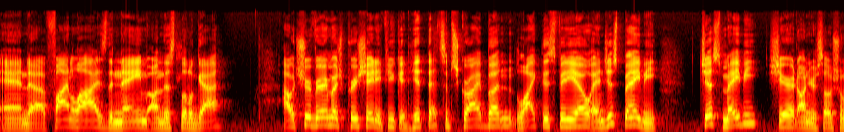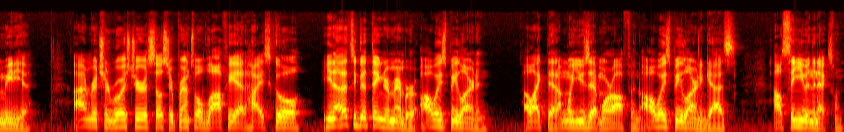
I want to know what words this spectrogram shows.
and uh, finalize the name on this little guy. I would sure very much appreciate it if you could hit that subscribe button, like this video, and just maybe, just maybe, share it on your social media. I'm Richard Royster, Associate Principal of Lafayette High School. You know, that's a good thing to remember. Always be learning. I like that. I'm going to use that more often. Always be learning, guys. I'll see you in the next one.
